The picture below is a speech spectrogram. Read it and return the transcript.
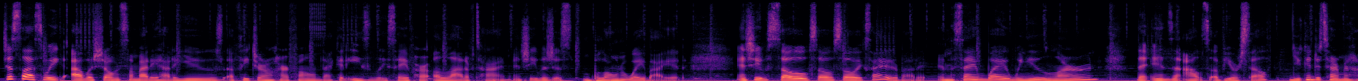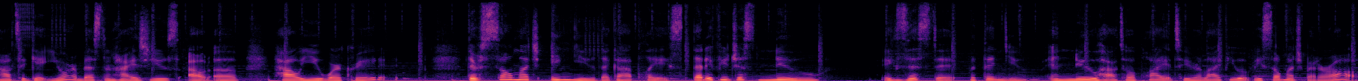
Just last week, I was showing somebody how to use a feature on her phone that could easily save her a lot of time, and she was just blown away by it. And she was so, so, so excited about it. In the same way, when you learn the ins and outs of yourself, you can determine how to get your best and highest use out of how you were created. There's so much in you that God placed that if you just knew existed within you and knew how to apply it to your life, you would be so much better off,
